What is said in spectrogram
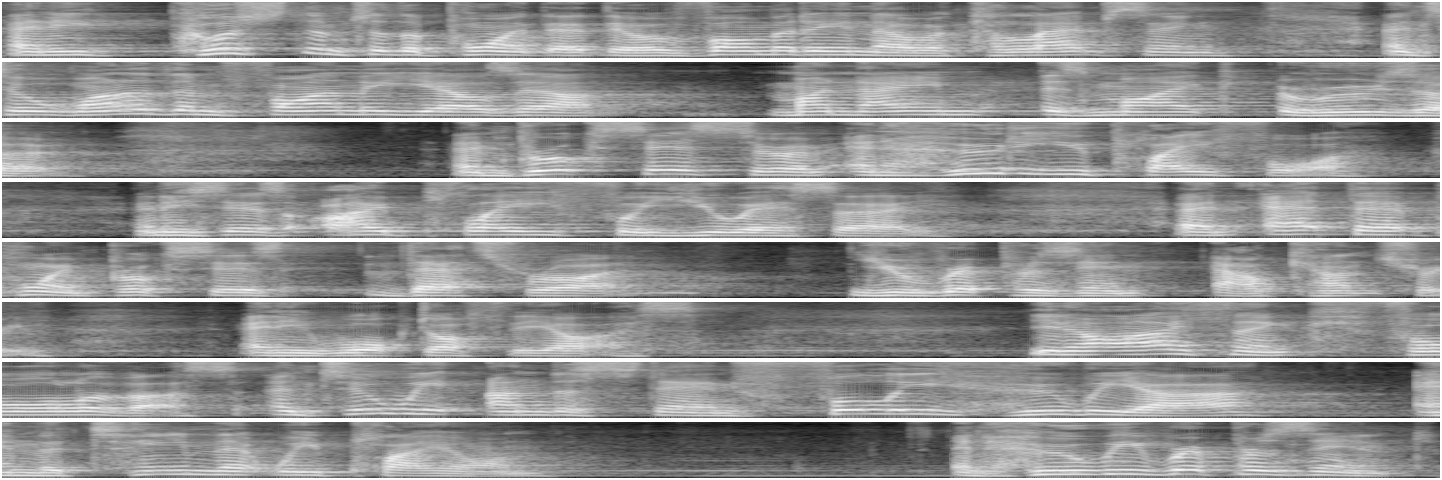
And he pushed them to the point that they were vomiting, they were collapsing, until one of them finally yells out, My name is Mike Eruzione. And Brooks says to him, And who do you play for? And he says, I play for USA. And at that point, Brooks says, That's right. You represent our country. And he walked off the ice. You know, I think for all of us, until we understand fully who we are and the team that we play on and who we represent,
